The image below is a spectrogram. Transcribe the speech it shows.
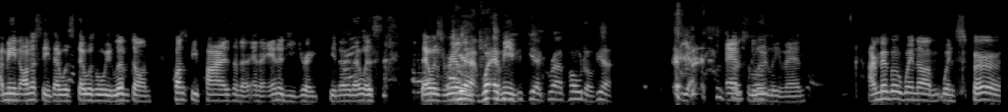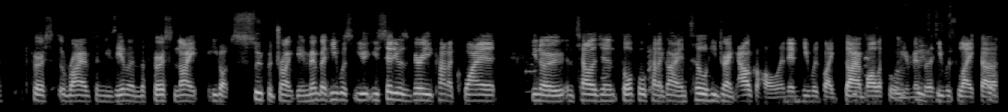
I mean, honestly, that was that was what we lived on: Ponsonby pies and, a, and an energy drink. You know, that was that was really yeah, whatever I mean- you could yeah grab hold of. Yeah, yeah, So, absolutely, man. I remember when um when Spur first arrived in New Zealand, the first night he got super drunk. You remember he was you you said he was very kind of quiet, you know, intelligent, thoughtful kind of guy until he drank alcohol, and then he was like diabolical. You remember he was like uh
